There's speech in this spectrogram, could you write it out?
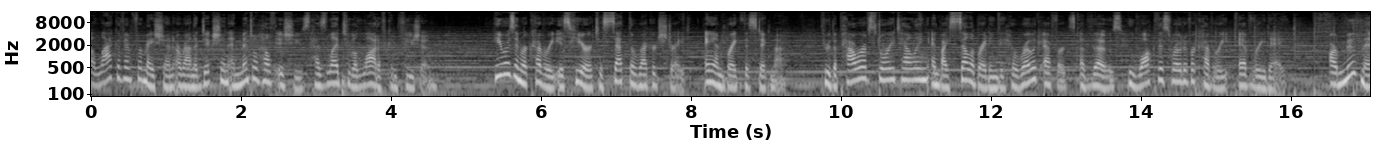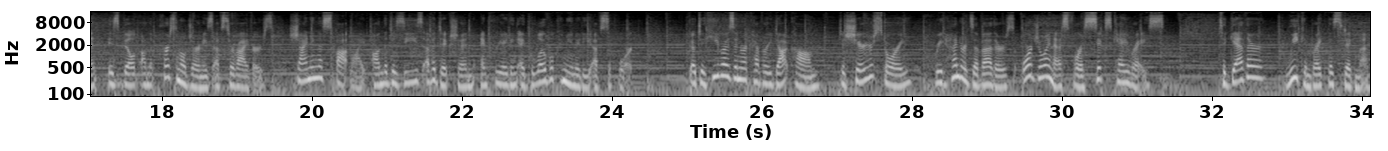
A lack of information around addiction and mental health issues has led to a lot of confusion. Heroes in Recovery is here to set the record straight and break the stigma through the power of storytelling and by celebrating the heroic efforts of those who walk this road of recovery every day. Our movement is built on the personal journeys of survivors, shining a spotlight on the disease of addiction and creating a global community of support. Go to heroesinrecovery.com to share your story, read hundreds of others, or join us for a 6K race. Together, we can break the stigma.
